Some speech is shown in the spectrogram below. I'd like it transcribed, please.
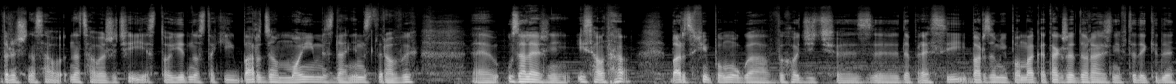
wręcz na całe, na całe życie i jest to jedno z takich bardzo moim zdaniem zdrowych e, uzależnień. I sauna bardzo mi pomogła wychodzić e, z depresji, bardzo mi pomaga także doraźnie wtedy, kiedy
